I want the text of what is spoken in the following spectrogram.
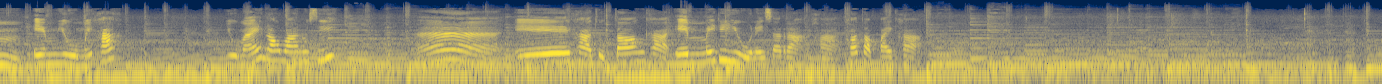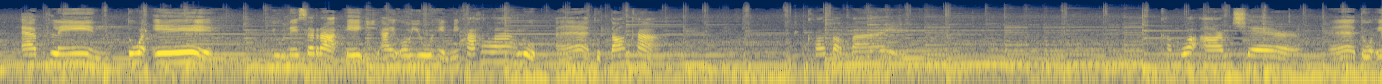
m m อยู่ไหมคะ อยู่ไหมลองวางดูสิ อ่า A ค่ะถูกต้องค่ะ M ไม่ได้อยู่ในสระค่ะ ข้อต่อไปค่ะ airplane ตัว A อยู่ในสระ A E I O U เห็นไหมคะข้างล่างลูก อ่า ถูกต้องค่ะ ข้อต่อไป คำว่า armchair อ่าตัว A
